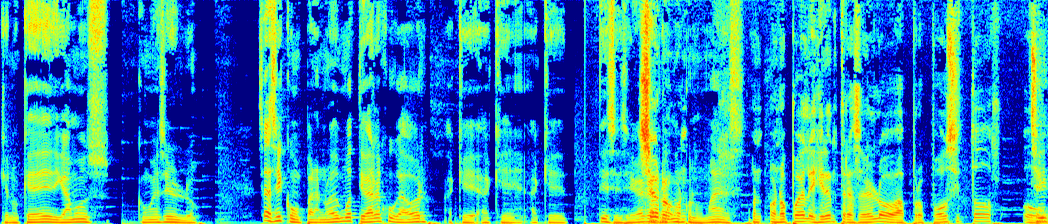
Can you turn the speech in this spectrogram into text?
que no quede, digamos, ¿cómo decirlo? O sea, así como para no desmotivar al jugador a que, a que, a que dice, siga Sí, o no, agarrando un- con los maes. Un- Uno puede elegir entre hacerlo a propósito o, Sí.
